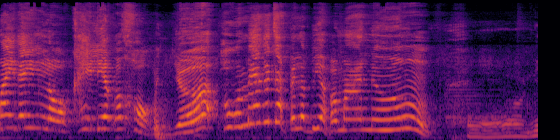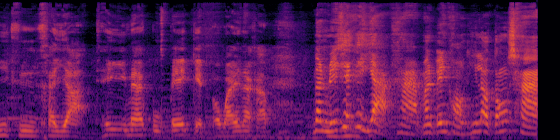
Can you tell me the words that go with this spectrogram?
ไม่ได้ลกให้เรียกว่าของมันเยอะ เพราะว่าแม่ก็จัดเป็นระเบียบประมาณนึงโหนี่คือขยะที่แม่ปูเป้เก็บเอาไว้นะครับ มันไม่ใช่ขยะค่ะ มันเป็นของที่เราต้องใช้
